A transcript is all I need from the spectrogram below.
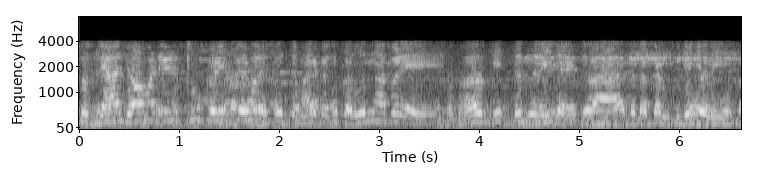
તો ત્યાં જવા માટે એને શું કરી તો એમાં શું તમારે કશું કરવું જ ના પડે. સ્વભાવથી જ રહી જાય. જો આ બધા કર્મ સુધી ગયો નહીં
